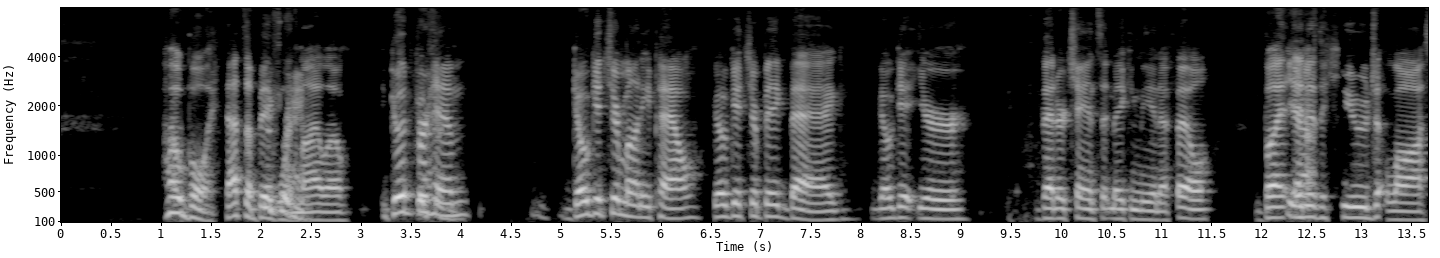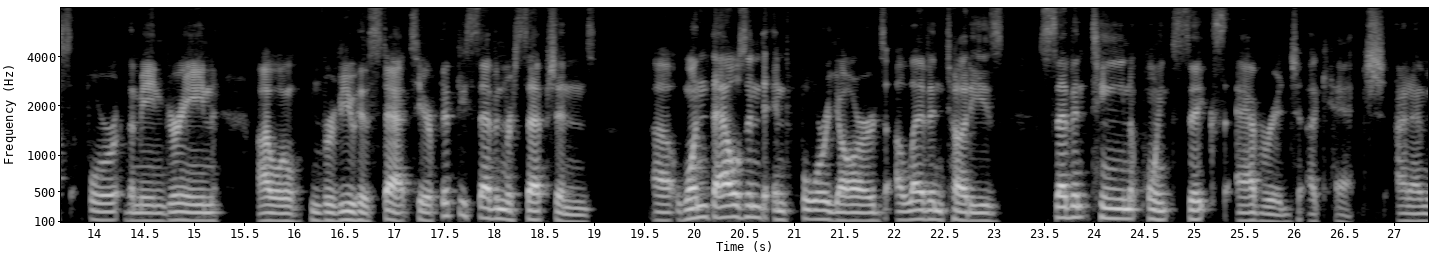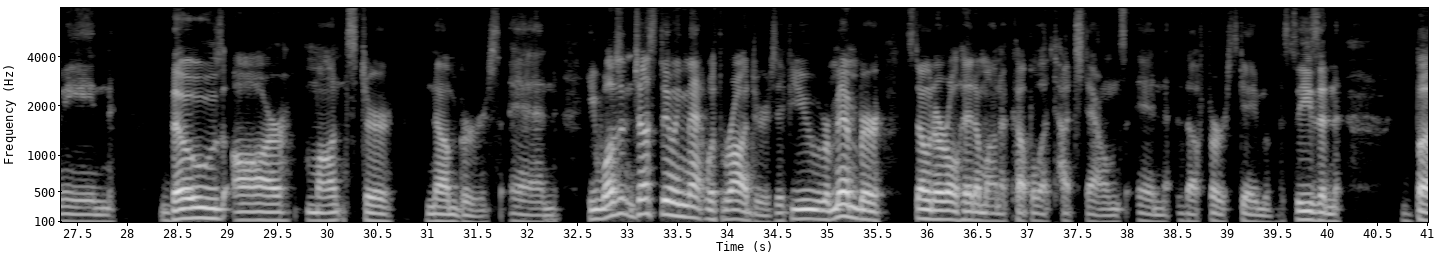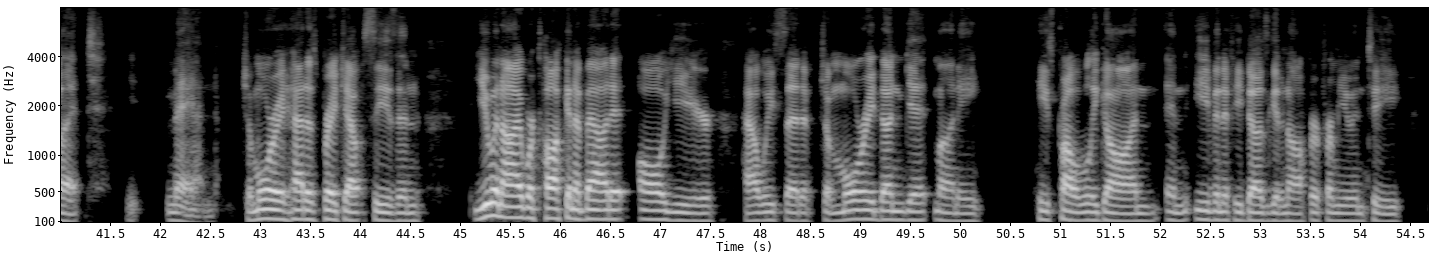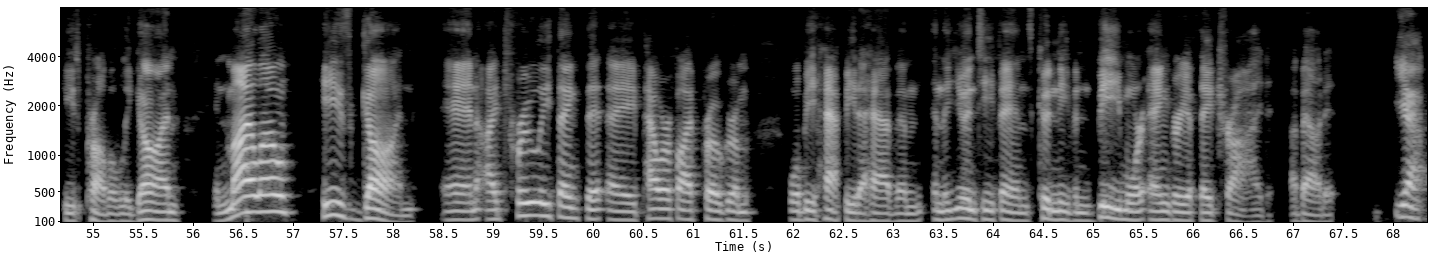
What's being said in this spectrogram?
Oh boy, that's a big one, him. Milo. Good for, Good him. him. Go get your money, pal. Go get your big bag. Go get your better chance at making the NFL. But yeah. it is a huge loss for the Mean Green. I will review his stats here 57 receptions, uh, 1,004 yards, 11 tutties, 17.6 average a catch. And I mean, those are monster numbers. And he wasn't just doing that with Rogers. If you remember, Stone Earl hit him on a couple of touchdowns in the first game of the season. But man, Jamori had his breakout season. You and I were talking about it all year how we said if Jamori doesn't get money, he's probably gone. And even if he does get an offer from UNT, he's probably gone. And Milo, he's gone. And I truly think that a Power Five program will be happy to have him. And the UNT fans couldn't even be more angry if they tried about it. Yeah,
